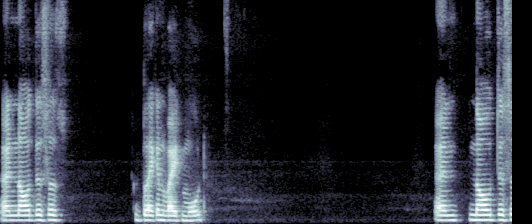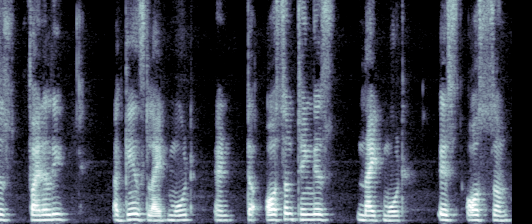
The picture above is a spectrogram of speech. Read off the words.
And now this is black and white mode. And now this is finally against light mode. And the awesome thing is night mode is awesome.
